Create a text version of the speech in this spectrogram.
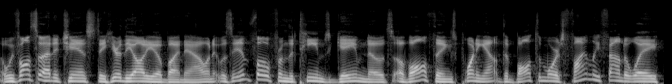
Uh, we've also had a chance to hear the audio by now, and it was info from the team's game notes, of all things, pointing out that Baltimore's finally found a way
